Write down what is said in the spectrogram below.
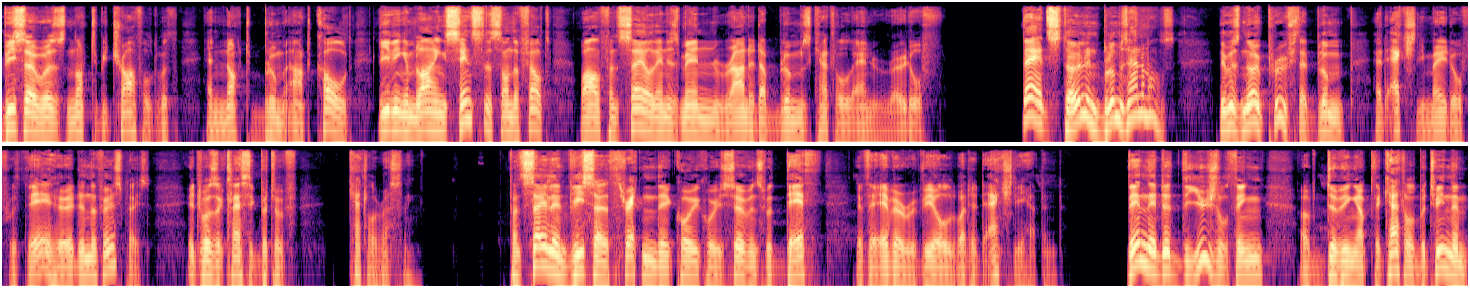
Wiese was not to be trifled with and knocked Bloem out cold, leaving him lying senseless on the veld while Zyl and his men rounded up Bloem's cattle and rode off. They had stolen Bloem's animals. There was no proof that Bloem had actually made off with their herd in the first place. It was a classic bit of cattle rustling. Zyl and Wiese threatened their Khoikhoi servants with death if they ever revealed what had actually happened. Then they did the usual thing of divvying up the cattle between them,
